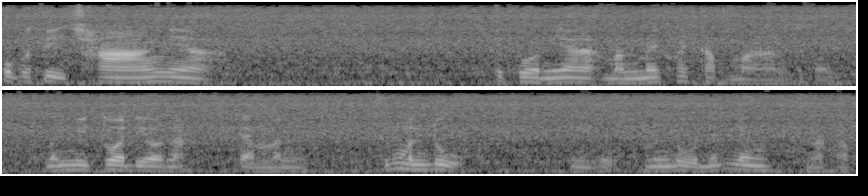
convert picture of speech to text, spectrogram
ปกติช้างเนี่ยไอตัวเนี้ยนะมันไม่ค่อยกลับมาทุกคนมันมีตัวเดียวนะแต่มันซึ่งมันดุมันดุมันดุนิดนึงนะครับ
